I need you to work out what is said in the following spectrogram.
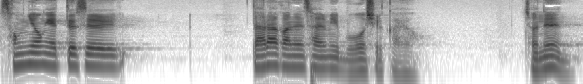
성령의 뜻을 따라가는 삶이 무엇일까요? 저는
